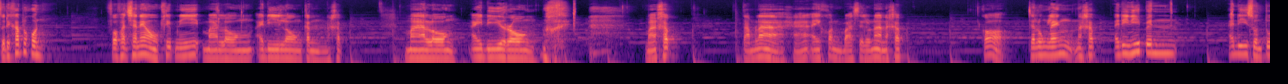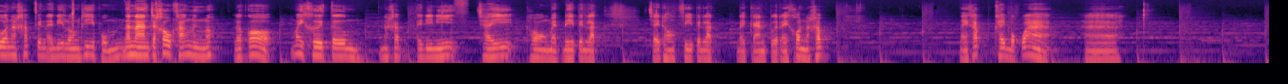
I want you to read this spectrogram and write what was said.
สวัสดีครับทุกคน For Fun Channel คลิปนี้มาลอง ID ลองกันนะครับ มาลอง ID ลอง มาครับ ตามล่าหาไอคอนบาร์เซโลนานะครับ ก็จะลงแรงนะครับ ID นี้เป็น ID ส่วนตัวนะครับ เป็น ID ลองที่ผมนานๆจะเข้าครั้งหนึ่งเนาะ แล้วก็ไม่เคยเติมนะครับ ID นี้ใช้ทองแมตเดย์เป็นหลัก ใช้ทองฟรีเป็นหลักในการเปิดไอคอนนะครับ ไหนครับ ใครบอกว่าอ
